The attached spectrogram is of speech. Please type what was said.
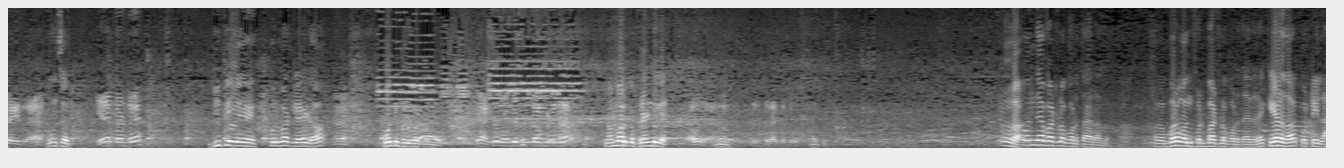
ಖುಷಿಯಾಗಿದ್ರಾ ಹ್ಞೂ ಸರ್. ಏನೇನು ತಗೊಂಡ್ರೆ? ಬಿ ಪಿ ಫುಲ್ ಬಾಟ್ಲ್ ಎರಡು ಕೋಟಿ ಫುಲ್ ಬಾಟ್ಲ್ ಒಂದು. ಏ ಅಷ್ಟೊಂದು ಒಂದೇ ತಗೊಂಡ್ಬಿಟ್ಟಿದ್ರಾ ನಮ್ಮವ್ರಿಗೆ ಫ್ರೆಂಡ್ಗೆ. ಹೌದಾ? ಹ್ಮ್. ಸರಿ ಸರಿ ಆಯ್ತು ಓಕೆ. ಒಂದೇ ಬಾಟ್ಲು ಕೊಡ್ತಾ ಇರೋದು. ಒಬ್ಬರಿಗೆ ಒಂದು ಫುಲ್ ಬಾಟ್ಲು ಕೊಡ್ತಾ ಇದ್ದಾರೆ. ಕೇಳ್ದ? ಕೊಟ್ಟಿಲ್ಲ.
